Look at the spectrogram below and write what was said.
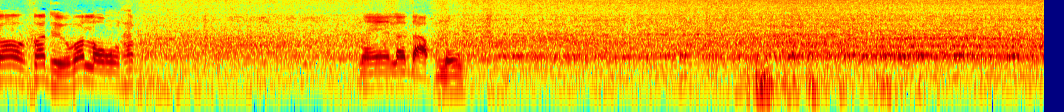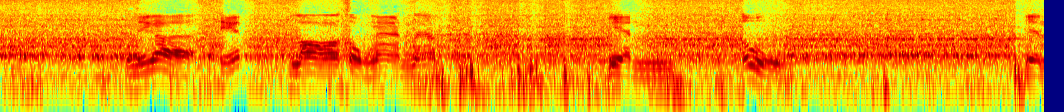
ก็ก็ถือว่าลงครับ ในระดับหนึ่งอันนี้ก็เทสรอส่งงานนะครับ เปลี่ยนตู้ เปลี่ยน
